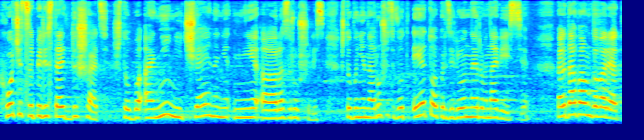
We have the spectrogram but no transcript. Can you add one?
Хочется перестать дышать, чтобы они нечаянно не, не а, разрушились, чтобы не нарушить вот это определенное равновесие. Когда вам говорят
